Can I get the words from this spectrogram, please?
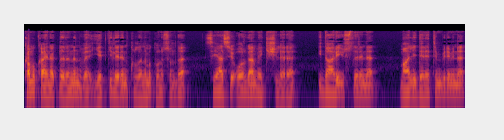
kamu kaynaklarının ve yetkilerin kullanımı konusunda siyasi organ ve kişilere, idari üstlerine, mali denetim birimine,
